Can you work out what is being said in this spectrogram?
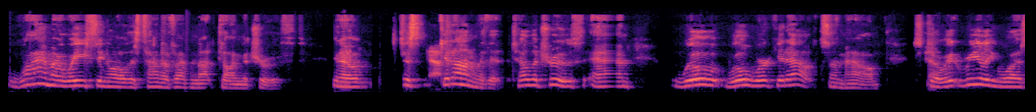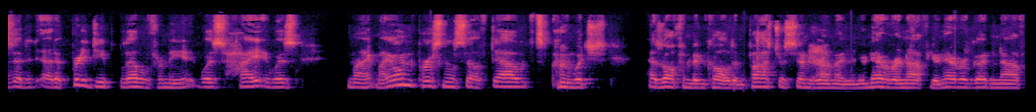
why am I wasting all this time if I'm not telling the truth? You know, just yeah. get on with it, tell the truth, and we'll we'll work it out somehow. So yeah. it really was at a, at a pretty deep level for me. It was high. It was my my own personal self doubts, which has often been called imposter syndrome, yeah. and you're never enough. You're never good enough.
